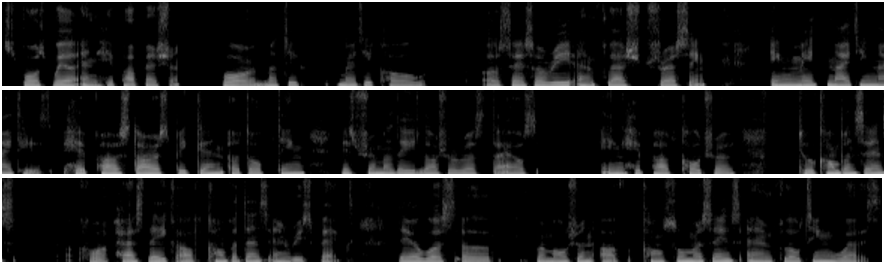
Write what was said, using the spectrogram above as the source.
sportswear and hip hop fashion. For medical accessory and flash dressing. In mid-1990s, hip-hop stars began adopting extremely luxurious styles in hip-hop culture to compensate for past lack of confidence and respect. There was a promotion of consumerism and floating wealth.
